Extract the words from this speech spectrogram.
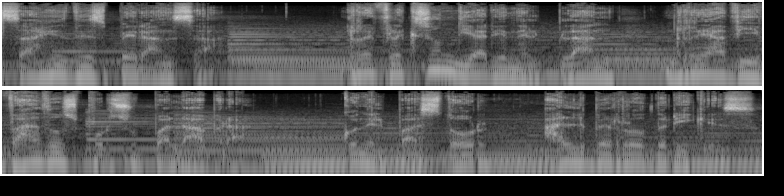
mensajes de esperanza. Reflexión diaria en el plan Reavivados por su palabra con el pastor Álvaro Rodríguez.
